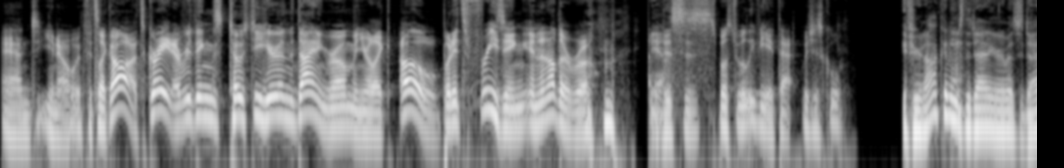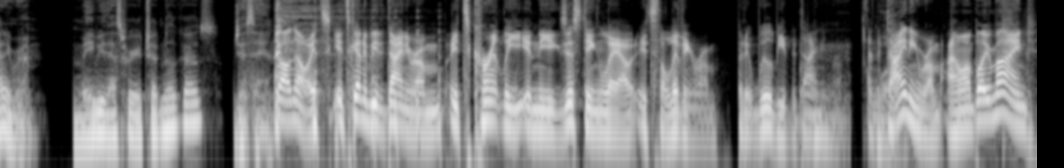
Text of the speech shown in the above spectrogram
And, you know, if it's like, oh, it's great, everything's toasty here in the dining room, and you're like, oh, but it's freezing in another room, Yeah. this is supposed to alleviate that, which is cool. if you're not going to use the dining room as a dining room, maybe that's where your treadmill goes. Just saying. Well, no, it's it's going to be the dining room. It's currently in the existing layout, it's the living room. But it will be the dining room. And the Whoa. dining room, I don't want to blow your mind.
